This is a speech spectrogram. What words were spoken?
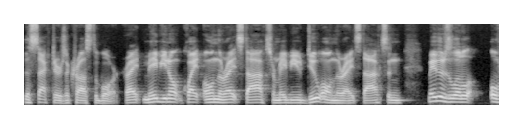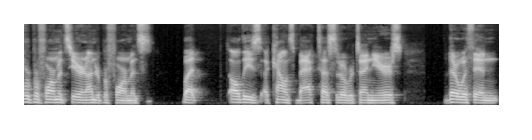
the sectors across the board, right? Maybe you don't quite own the right stocks or maybe you do own the right stocks and maybe there's a little overperformance here and underperformance, but all these accounts back tested over 10 years, they're within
